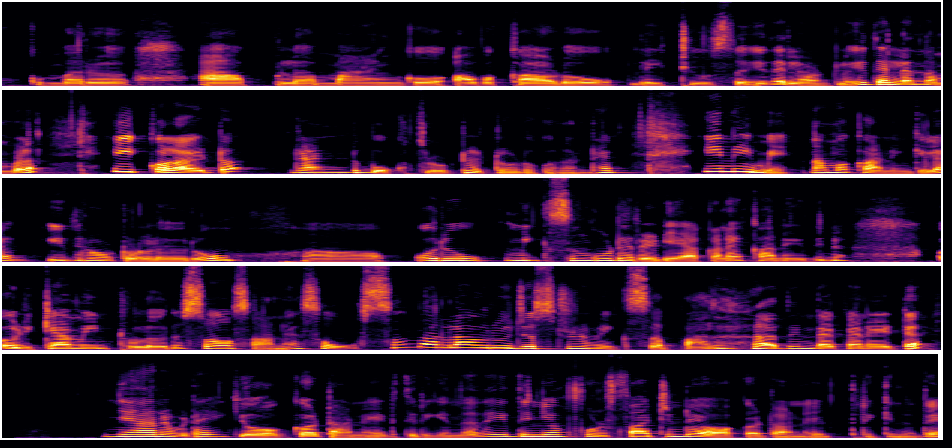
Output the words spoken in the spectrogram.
cucumber apple mango avocado lettuce ഇതെല്ലാം ഉണ്ടല്ലോ. ഇതെല്ലാം നമ്മൾ ഈക്വലായിട്ട് രണ്ട് ബോക്സിലോട്ട് ഇട്ട് കൊടുക്കുന്നുണ്ട്. ഇനിയുമേ നമുക്കാണെങ്കിൽ ഇതിലോട്ടുള്ള ഒരു ഒരു മിക്സും കൂടി റെഡിയാക്കണേ കാരണം ഇതിന് ഒഴിക്കാൻ വേണ്ടിയിട്ടുള്ള ഒരു സോസാണ് സോസ് നല്ല ഒരു ജസ്റ്റ് ഒരു മിക്സ് അപ്പോൾ അത് അത് ഉണ്ടാക്കാനായിട്ട് ഞാനിവിടെ യോഗേട്ടാണ് എടുത്തിരിക്കുന്നത്. ഇത് ഞാൻ ഫുൾ ഫാറ്റിന്റെ യോഗേട്ടാണ് എടുത്തിരിക്കുന്നത്.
